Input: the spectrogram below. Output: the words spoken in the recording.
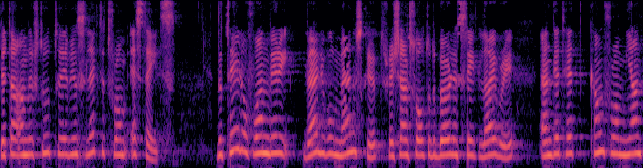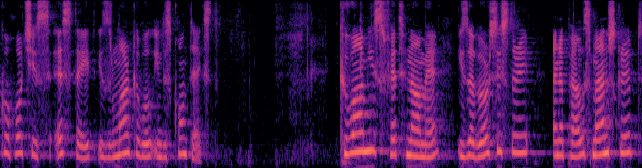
that are understood to have been selected from estates. The tale of one very valuable manuscript Rescher sold to the Berlin State Library and that had come from Janko Hochi's estate is remarkable in this context. Kıvami's Fethname is a verse history and a palace manuscript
